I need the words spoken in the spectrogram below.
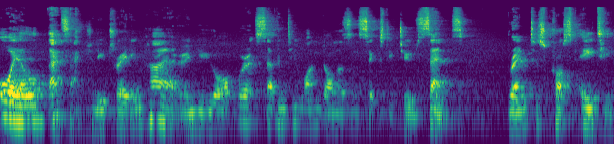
Oil, that's actually trading higher. In New York, we're at $71.62. Brent has crossed 80.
